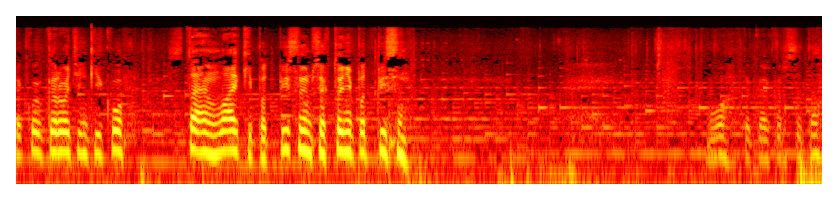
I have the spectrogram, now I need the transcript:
Такой коротенький коп. Ставим лайки, подписываемся, кто не подписан. О, такая красота.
